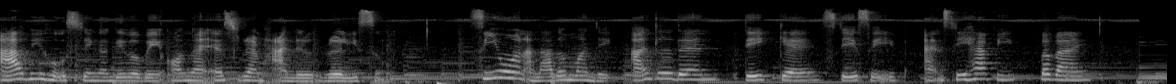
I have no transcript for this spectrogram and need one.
I'll be hosting a giveaway on my Instagram handle really soon. See you on another Monday. Until then, take care, stay safe, and stay happy. Bye bye.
